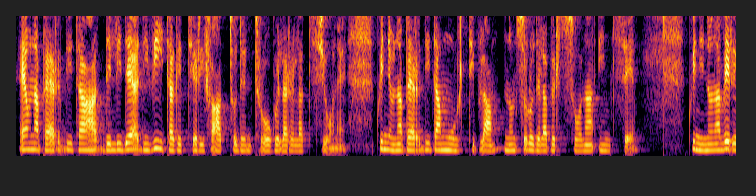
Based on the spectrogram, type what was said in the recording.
è una perdita dell'idea di vita che ti hai rifatto dentro quella relazione, quindi è una perdita multipla, non solo della persona in sé. Quindi non avere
